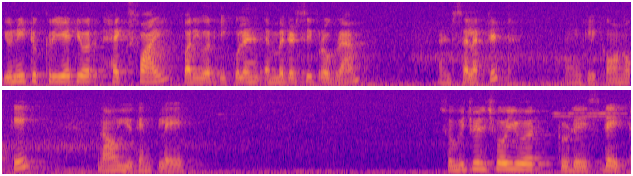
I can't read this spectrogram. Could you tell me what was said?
You need to create your hex file for your equivalent embedded C program and select it and click on OK. Now you can play. So which will show your today's date.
